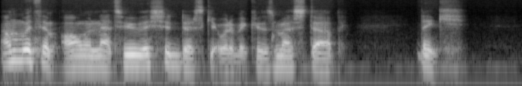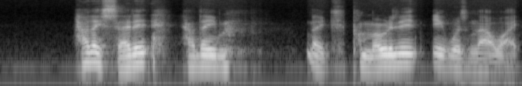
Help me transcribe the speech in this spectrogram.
I'm with them all on that too. They should just get rid of it because it's messed up. Like how they said it, how they like promoted it, it was not white.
